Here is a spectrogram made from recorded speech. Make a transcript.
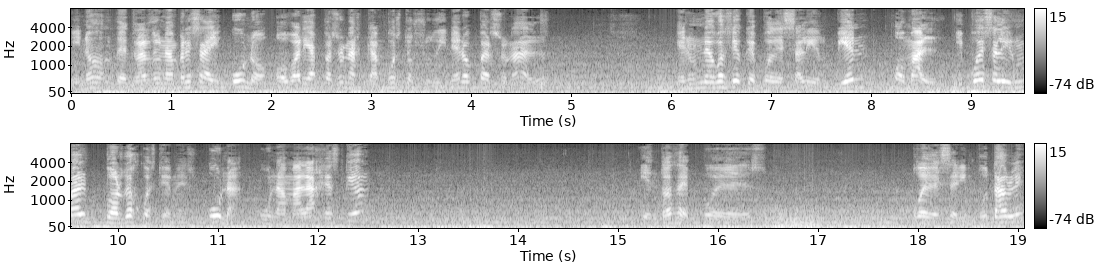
y no, detrás de una empresa hay uno o varias personas que han puesto su dinero personal en un negocio que puede salir bien o mal. Y puede salir mal por dos cuestiones. Una, una mala gestión. Y entonces, pues, puede ser imputable.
